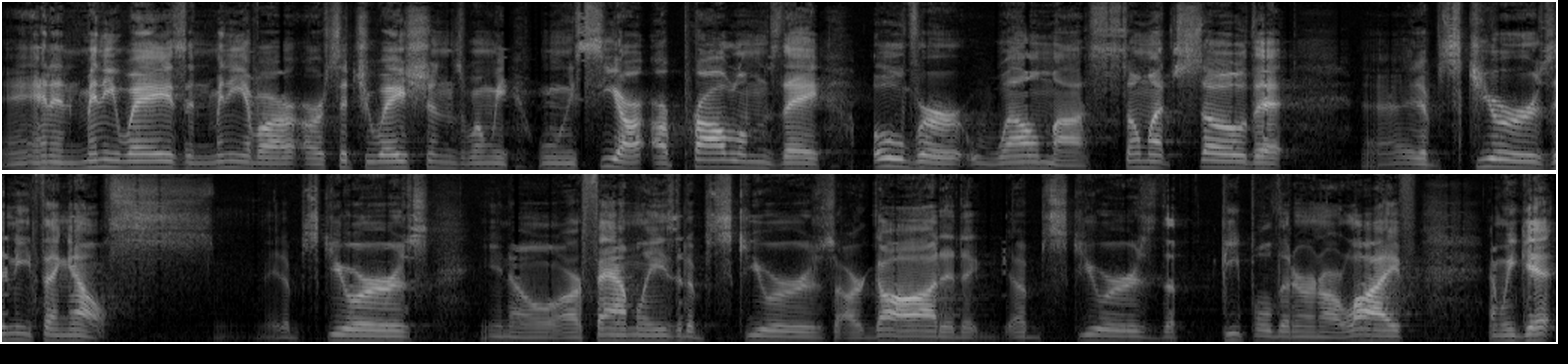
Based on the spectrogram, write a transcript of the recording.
And in many ways, in many of our, our situations, when we, when we see our, our problems, they overwhelm us, so much so that uh, it obscures anything else. It obscures you know, our families, it obscures our God, it obscures the people that are in our life. And we get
